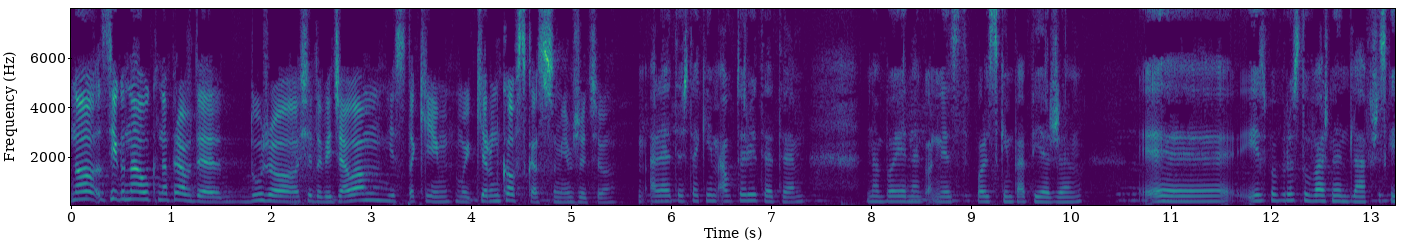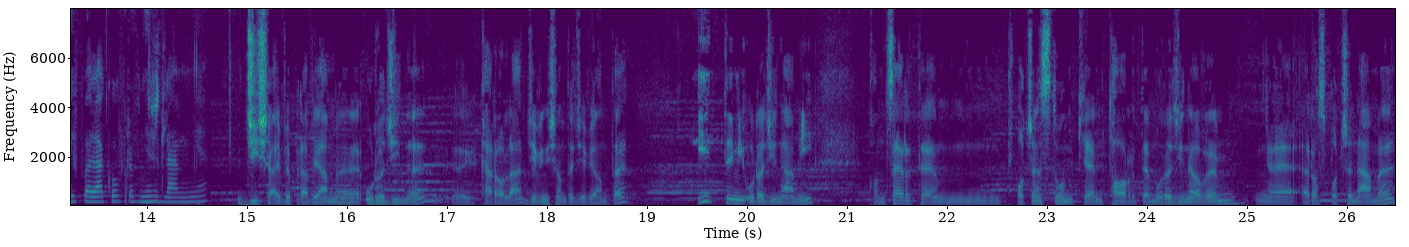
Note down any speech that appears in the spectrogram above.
No, z jego nauk naprawdę dużo się dowiedziałam. Jest to taki mój kierunkowskaz w sumie w życiu. ale też takim autorytetem, no bo jednak on jest polskim papieżem. Yy, Jest po prostu ważny dla wszystkich Polaków, również dla mnie. Dzisiaj wyprawiamy urodziny y, Karola, 99. I tymi urodzinami, koncertem, poczęstunkiem, tortem urodzinowym e, rozpoczynamy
